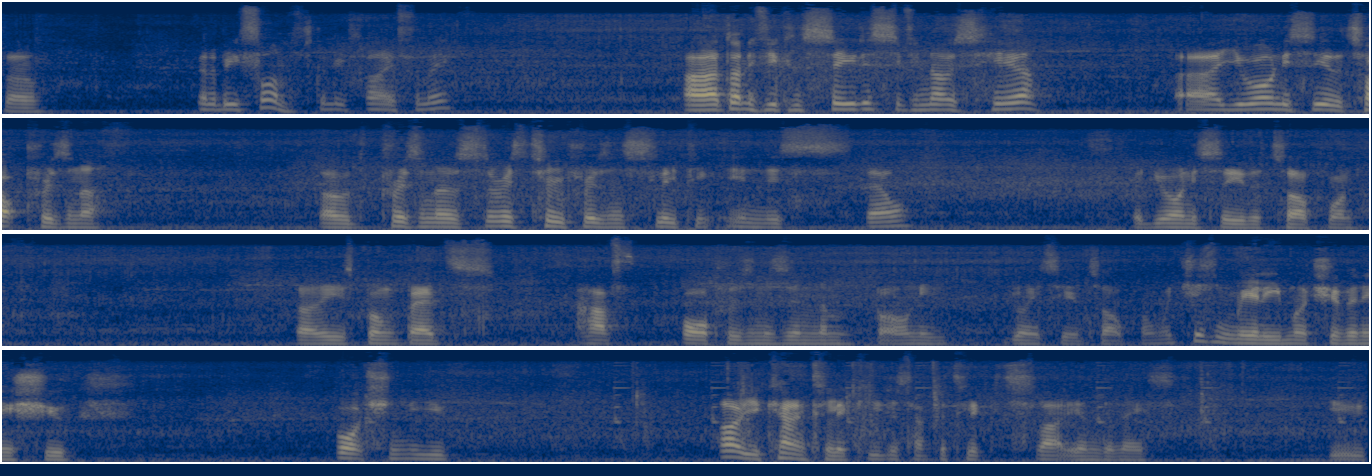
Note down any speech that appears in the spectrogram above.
so it's going to be fun. It's going to be fine for me. Uh, I don't know if you can see this, if you notice here. Uh, you only see the top prisoner. So the prisoners, there is two prisoners sleeping in this cell. but you only see the top one. So these bunk beds have four prisoners in them, but only you only see the top one, which isn't really much of an issue. Fortunately, you oh you can click. You just have to click slightly underneath. You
